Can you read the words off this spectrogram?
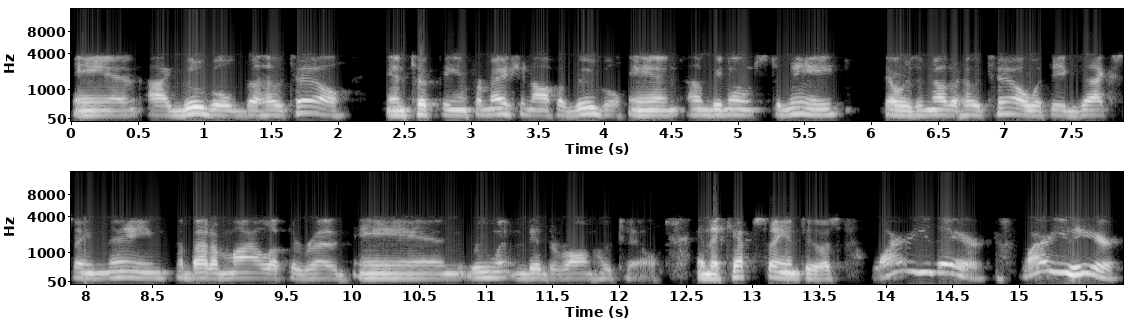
And I Googled the hotel and took the information off of Google. And unbeknownst to me, there was another hotel with the exact same name about a mile up the road. And we went and did the wrong hotel. And they kept saying to us, Why are you there? Why are you here?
